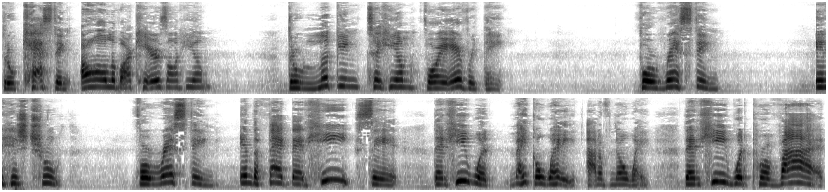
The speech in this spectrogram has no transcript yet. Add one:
through casting all of our cares on Him, through looking to Him for everything, for resting in His truth, for resting in the fact that He said that He would make a way out of no way, that He would provide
